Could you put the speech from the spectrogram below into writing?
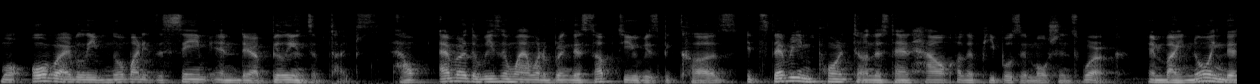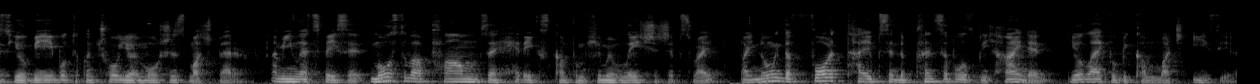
Moreover, I believe nobody's the same and there are billions of types. However, the reason why I want to bring this up to you is because it's very important to understand how other people's emotions work. And by knowing this, you'll be able to control your emotions much better. I mean, let's face it, most of our problems and headaches come from human relationships, right? By knowing the four types and the principles behind it, your life will become much easier.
